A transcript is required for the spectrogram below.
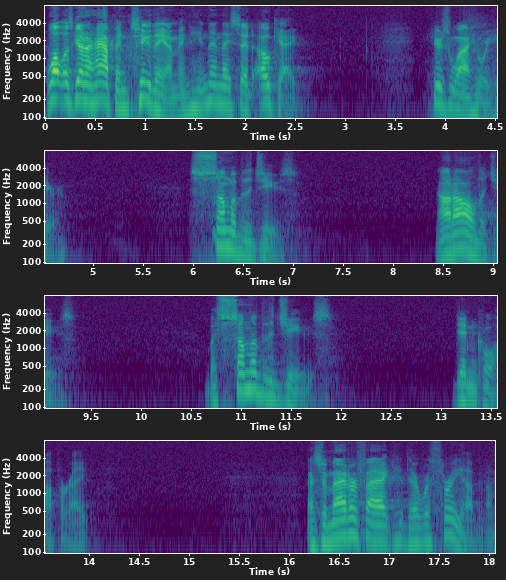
what was going to happen to them. And then they said, okay, here's why we're here. Some of the Jews, not all the Jews, but some of the Jews didn't cooperate. As a matter of fact, there were three of them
